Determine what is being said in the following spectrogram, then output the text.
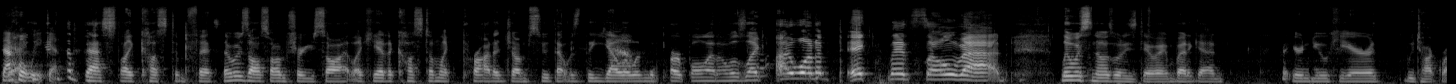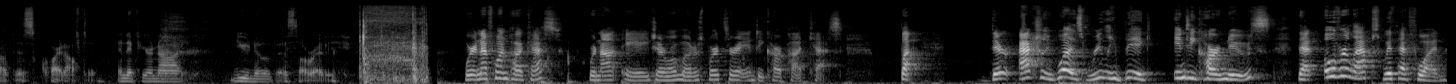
that yeah, whole weekend. The best, like, custom fits. There was also, I'm sure you saw it, like, he had a custom, like, Prada jumpsuit that was the yellow and the purple. And I was like, I want to pick this so bad. Lewis knows what he's doing. But again, you're new here. We talk about this quite often. And if you're not, you know this already. We're an F1 podcast. We're not a General Motorsports or an IndyCar podcast. But there actually was really big IndyCar news that overlaps with F1.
